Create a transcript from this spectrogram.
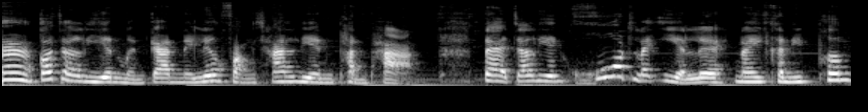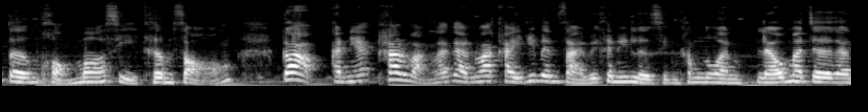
5 ก็จะเรียนเหมือนกันในเรื่องฟังก์ชันเรียนผ่านๆแต่จะเรียนโคตรละเอียดเลยในคณิตเพิ่มเติมของม 4 เทอม 2 ก็อันเนี้ยคาดหวังแล้วกันว่าใครที่เป็นสายวิคณิตหรือศิลป์คำนวณ แล้วมาเจอกัน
